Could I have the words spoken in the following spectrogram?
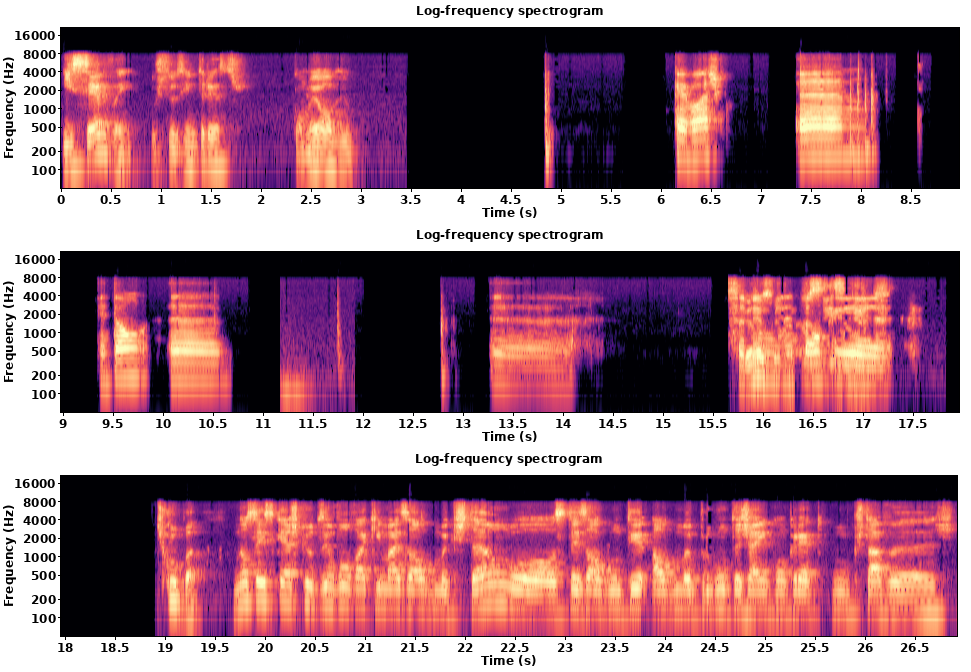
e servem os seus interesses, como é óbvio. Ok, Vasco. Um, então, uh, uh, sabemos então que. Desculpa, não sei se queres que eu desenvolva aqui mais alguma questão ou se tens algum te alguma pergunta já em concreto que me gostavas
